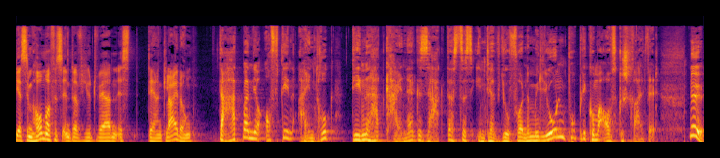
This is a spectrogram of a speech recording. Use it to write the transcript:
die aus dem Homeoffice interviewt werden, ist deren Kleidung. Da hat man ja oft den Eindruck, denen hat keiner gesagt, dass das Interview vor einem Millionenpublikum ausgestrahlt wird. Nö,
